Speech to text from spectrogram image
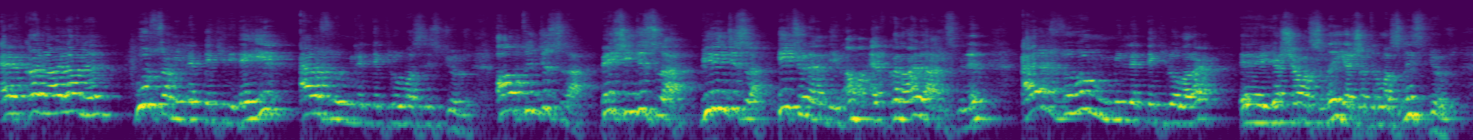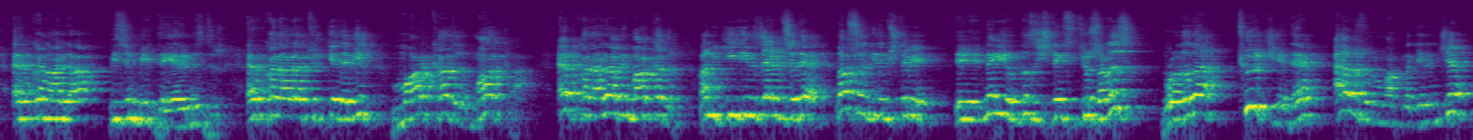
Efkan Ala'nın Bursa milletvekili değil, Erzurum milletvekili olmasını istiyoruz. Altıncı sıra, beşinci sıra, birinci sıra hiç önemli değil ama Efkan Ala isminin Erzurum milletvekili olarak e, yaşamasını, yaşatılmasını istiyoruz. Efkan Ala bizim bir değerimizdir. Efkan Ala Türkiye'de bir markadır, marka. Efkan Ala bir markadır. Hani giydiğiniz elbisede nasıl gidip işte bir e, ne yıldız işte istiyorsanız burada da Türkiye'de Erzurum akla gelince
